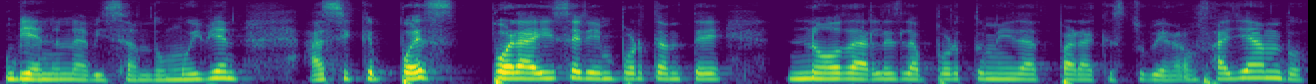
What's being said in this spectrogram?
vienen avisando muy bien. Así que pues por ahí sería importante no darles la oportunidad para que estuvieran fallando.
